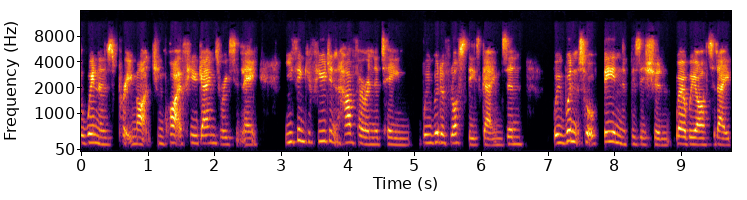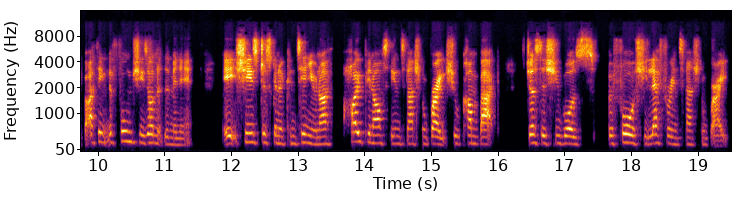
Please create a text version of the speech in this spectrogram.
the winners pretty much in quite a few games recently. You think if you didn't have her in the team, we would have lost these games and we wouldn't sort of be in the position where we are today. But I think the form she's on at the minute, it, she's just going to continue. And I'm hoping after the international break, she'll come back just as she was before she left for international break.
